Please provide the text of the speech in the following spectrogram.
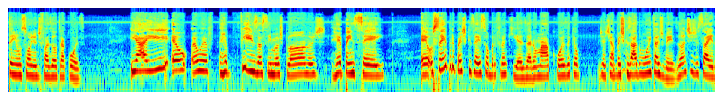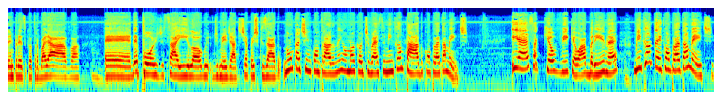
tenho um sonho de fazer outra coisa? E aí eu, eu refiz assim meus planos, repensei. Eu sempre pesquisei sobre franquias, era uma coisa que eu já tinha pesquisado muitas vezes. Antes de sair da empresa que eu trabalhava, é, depois de sair logo de imediato, tinha pesquisado. Nunca tinha encontrado nenhuma que eu tivesse me encantado completamente. E essa que eu vi, que eu abri, né, me encantei completamente.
